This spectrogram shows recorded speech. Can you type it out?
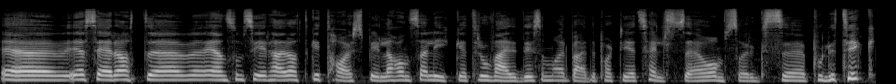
Jeg ser at en som sier her at gitarspillet hans er like troverdig som Arbeiderpartiets helse- og omsorgspolitikk.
